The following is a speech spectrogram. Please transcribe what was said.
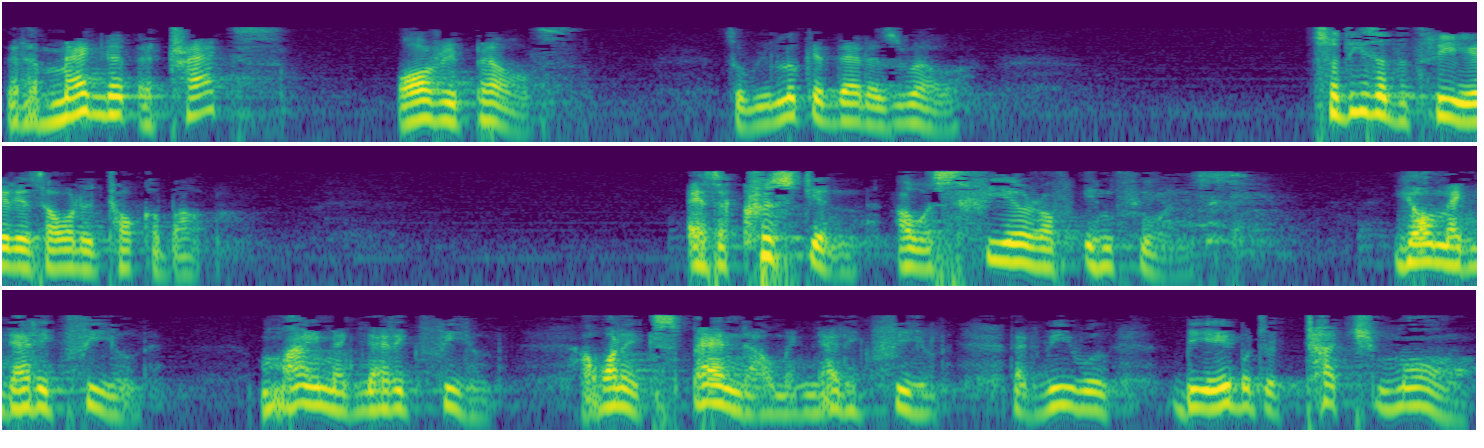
that a magnet attracts or repels. So we look at that as well. So these are the three areas I want to talk about. As a Christian, our sphere of influence, your magnetic field, my magnetic field, I want to expand our magnetic field that we will be able to touch more.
